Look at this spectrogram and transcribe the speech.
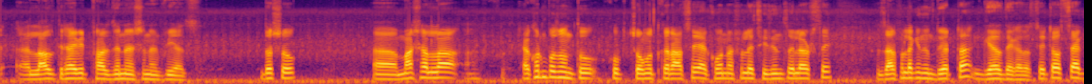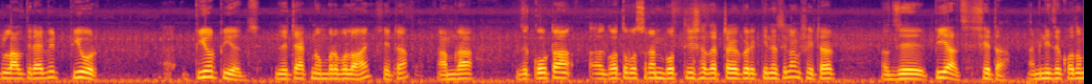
আহ, লাল তীর হাইব্রিড ফার্স্ট জেনারেশনের পেঁয়াজ। দর্শক মাশাল্লাহ এখন পর্যন্ত খুব চমৎকার আছে। এখন আসলে সিজন চলে আসছে, যার ফলে কিন্তু দু একটা গ্যাস দেখা যাচ্ছে। এটা হচ্ছে এক লাল তীর হাইব্রিড পিওর পিওর পেঁয়াজ, যেটা এক নম্বর বলা হয় সেটা। আমরা যে কোটা গত বছর আমি বত্রিশ হাজার টাকা করে কিনেছিলাম, সেটার যে পেঁয়াজ, সেটা। আমি নিজে কদম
